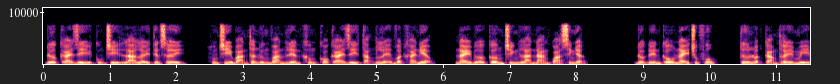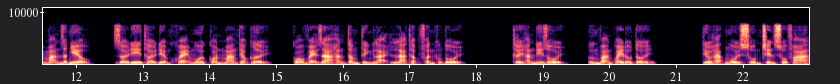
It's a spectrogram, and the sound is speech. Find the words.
đưa cái gì cũng chỉ là lấy tiền xây, huống chi bản thân ứng vãn liền không có cái gì tặng lễ vật khái niệm, này bữa cơm chính là nàng quà sinh nhật. Được đến câu này chúc phúc, tư luật cảm thấy mỹ mãn rất nhiều, rời đi thời điểm khoe môi còn mang theo cười, có vẻ ra hắn tâm tình lại là thập phần không tồi. Thấy hắn đi rồi, ứng vãn quay đầu tới. Tiểu hắc ngồi xổm trên sofa,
